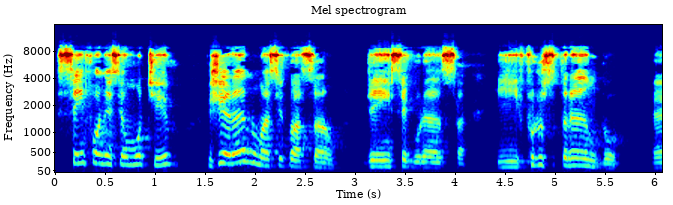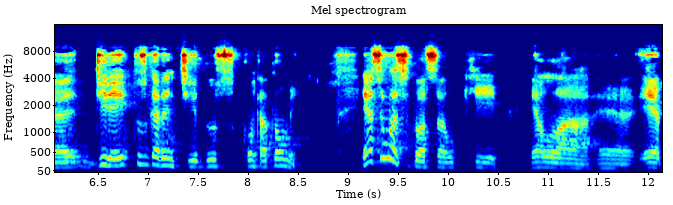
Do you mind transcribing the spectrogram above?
sem fornecer um motivo, gerando uma situação de insegurança e frustrando é, direitos garantidos contratualmente. Essa é uma situação que ela é, é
